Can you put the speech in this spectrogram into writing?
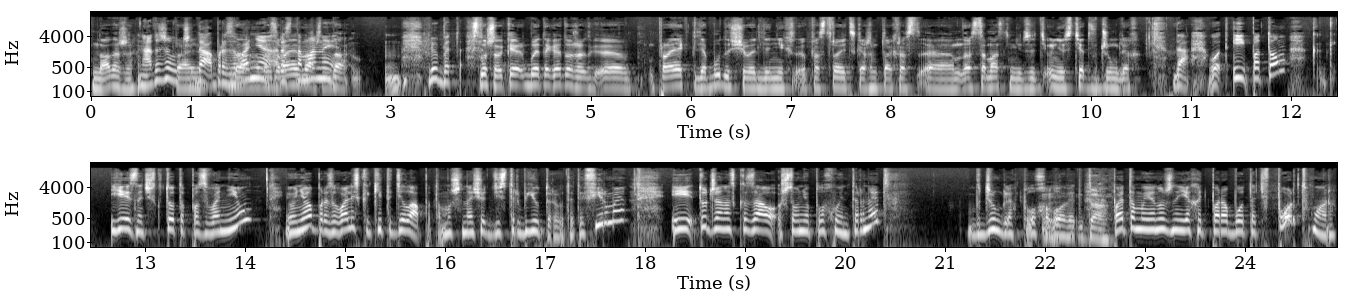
надо же. Надо же учить. Да, образование, Да, образование растаманы важно, да. любят. Слушай, это как бы такой тоже э, проект для будущего, для них построить, скажем так, Рас- э, Растаманский университет, университет в джунглях. Да, вот. И потом ей, значит, кто-то позвонил, и у нее образовались какие-то дела, потому что насчет дистрибьютора вот этой фирмы. И тут же она сказала, что у нее плохой интернет, в джунглях плохо ловит. да. Поэтому ей нужно ехать поработать в Портмор.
